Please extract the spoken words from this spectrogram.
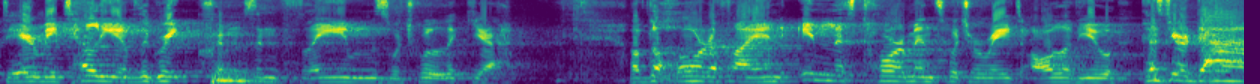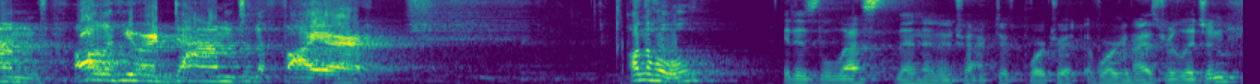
to hear me tell you of the great crimson flames which will lick you of the horrifying, endless torments which await all of you, because you're damned. All of you are damned to the fire. On the whole, it is less than an attractive portrait of organized religion.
